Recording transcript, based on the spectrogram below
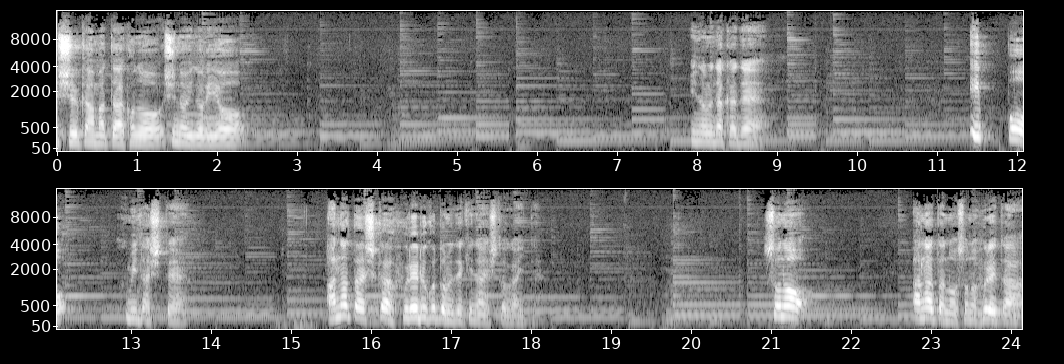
1週間またこの主の祈りを。祈る中で一歩踏み出してあなたしか触れることのできない人がいてそのあなたのその触れた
